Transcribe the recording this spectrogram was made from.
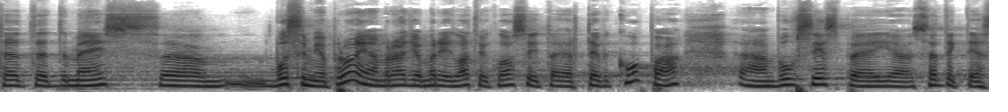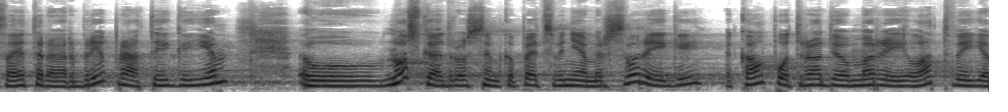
Tad, tad mēs būsim joprojām, raidījām arī Latviju klausītāji ar tevi kopā būs iespēja satikties ēterā ar brīvprātīgajiem. Noskaidrosim, kāpēc viņiem ir svarīgi kalpot radio arī Latvija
